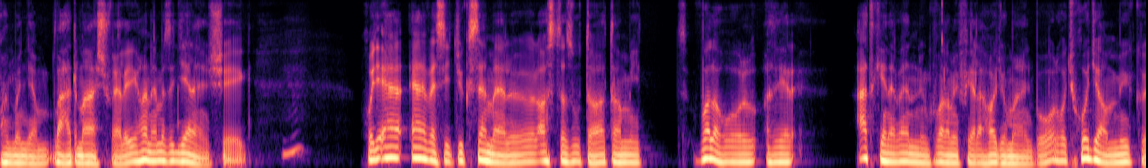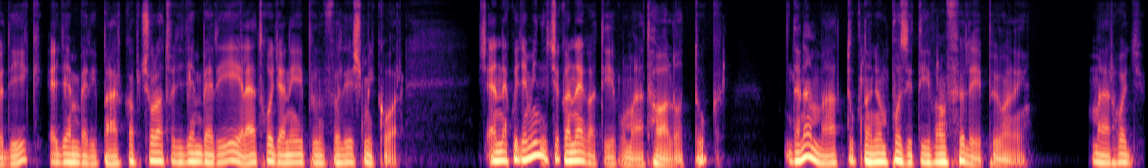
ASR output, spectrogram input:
hogy mondjam, vád más felé, hanem ez egy jelenség hogy el, elveszítjük szem elől azt az utat, amit valahol azért át kéne vennünk valamiféle hagyományból, hogy hogyan működik egy emberi párkapcsolat, vagy egy emberi élet, hogyan épül föl és mikor. És ennek ugye mindig csak a negatívumát hallottuk, de nem láttuk nagyon pozitívan fölépülni. Már hogy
